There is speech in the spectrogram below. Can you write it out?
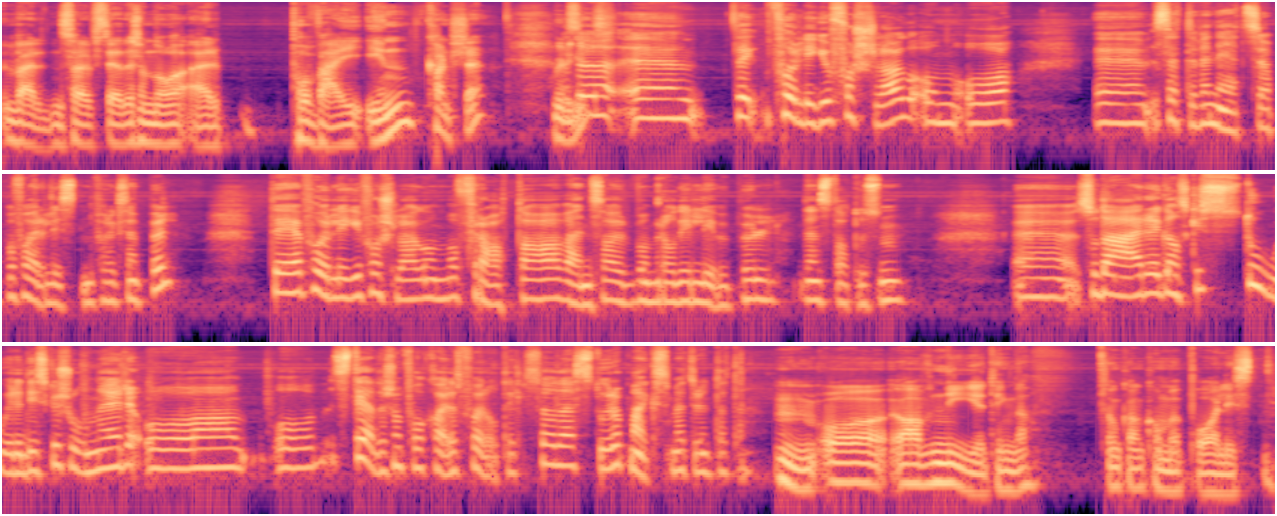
verdensarvsteder som nå er på vei inn, kanskje? Altså, eh, det foreligger jo forslag om å eh, sette Venezia på farelisten, f.eks. Det foreligger forslag om å frata verdensarvområdet i Liverpool den statusen. Eh, så det er ganske store diskusjoner og, og, steder som folk har et forhold til. Så det er stor oppmerksomhet rundt dette. Mm, og av nye ting, da? Som kan komme på listen?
